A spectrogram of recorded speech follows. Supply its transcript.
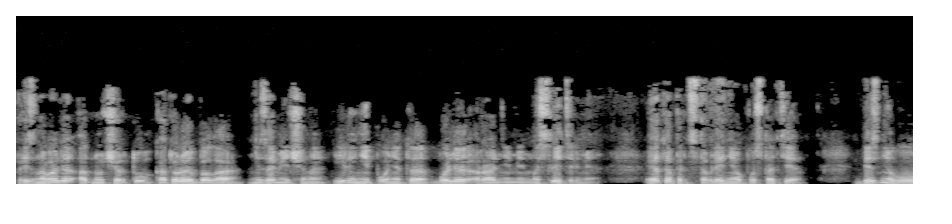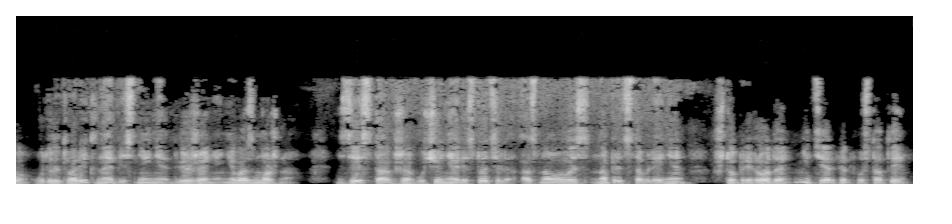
признавали одну черту, которая была не замечена или не понята более ранними мыслителями. Это представление о пустоте. Без него удовлетворительное объяснение движения невозможно. Здесь также учение Аристотеля основывалось на представлении, что природа не терпит пустоты.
